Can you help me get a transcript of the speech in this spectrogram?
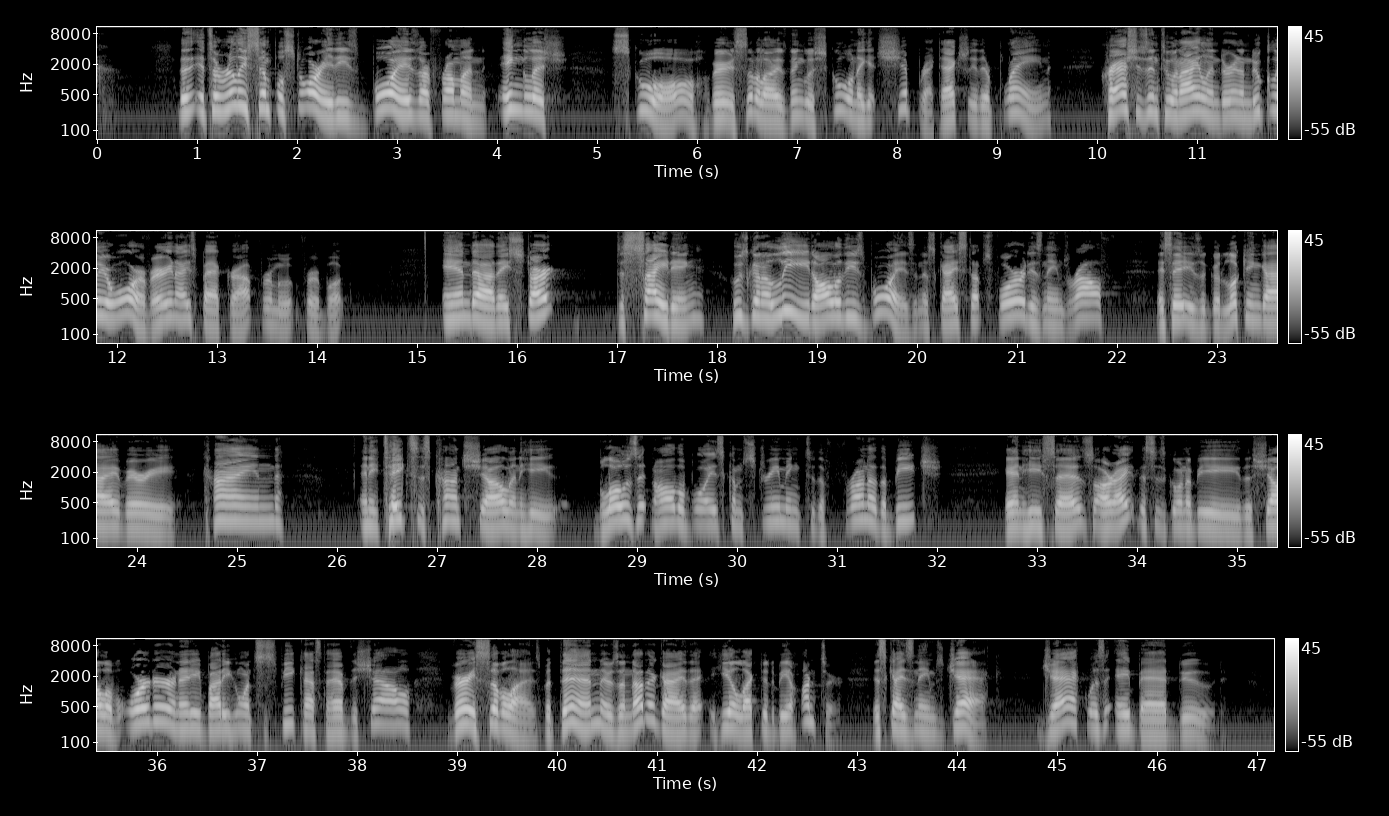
It's a really simple story. These boys are from an English school, very civilized English school, and they get shipwrecked. Actually, their plane crashes into an island during a nuclear war. Very nice backdrop for a, for a book. And uh, they start deciding who's going to lead all of these boys. And this guy steps forward. His name's Ralph. They say he's a good looking guy, very kind. And he takes his conch shell and he blows it, and all the boys come streaming to the front of the beach. And he says, All right, this is going to be the shell of order, and anybody who wants to speak has to have the shell. Very civilized. But then there's another guy that he elected to be a hunter. This guy's name's Jack. Jack was a bad dude.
